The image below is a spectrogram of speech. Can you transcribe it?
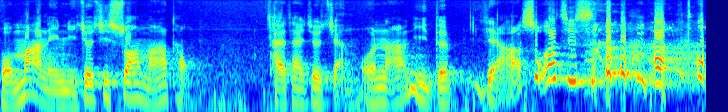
我骂你，你就去刷马桶？”太太就讲：“我拿你的牙刷去刷马桶，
